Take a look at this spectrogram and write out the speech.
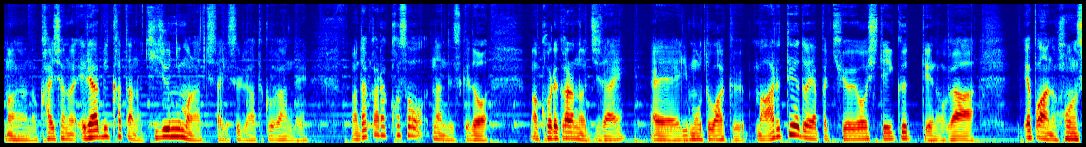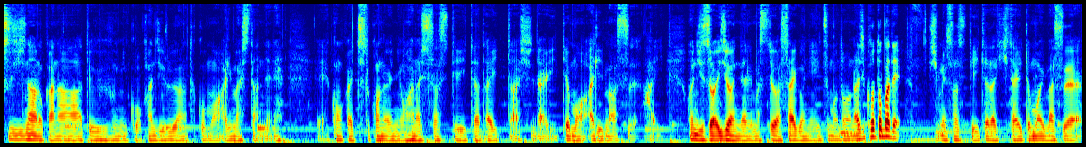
まあ、あの会社の選び方の基準にもなってたりするなとこがあるんで、ね、まあ、だからこそなんですけど、まあ、これからの時代、えー、リモートワーク、まあ、ある程度やっぱ許容していくっていうのがやっぱあの本筋なのかなというふうにこう感じるようなところもありましたんでね、えー、今回ちょっとこのようにお話しさせていただいた次第でもあります。はい、本日は以上になります。では最後にいつもと同じ言葉で締めさせていただきたいと思います。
